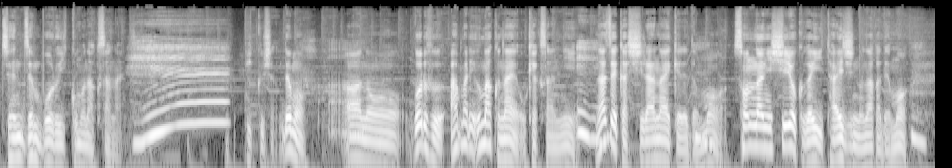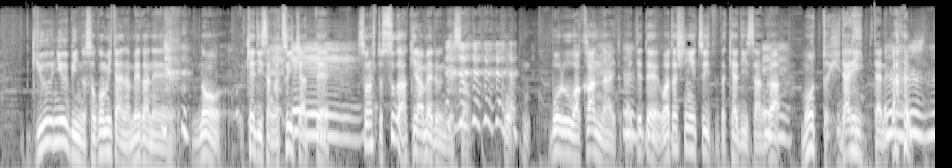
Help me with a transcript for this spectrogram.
全然ボール一個もなくさない。びっくりした。でもあ。のゴルフあんまり上手くないお客さんに、ええ。なぜか知らないけれども、そんなに視力がいいタイ人の中でも、うん牛乳瓶の底みたいな眼鏡のキャディーさんがついちゃって、ええその人すぐ諦めるんですよ。ボールわかんないとか言ってて、うんうん私についてたキャディーさんが、ええ。もっと左みたいな感じ、うんうんうんう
